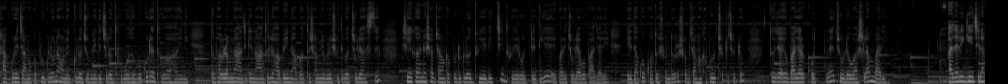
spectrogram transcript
ঠাকুরের জামা কাপড়গুলো না অনেকগুলো জমে গেছিল, ধোবো ধোবো করে ধোয়া হয়নি। তো ভাবলাম না, আজকে না ধুলে হবেই না, আবার তো সামনে বৃহস্পতিবার চলে আসছে। সেই কারণে সব জামা কাপড়গুলো ধুয়ে দিচ্ছি, ধুয়ে রোদ্রে দিয়ে এবারে চলে যাব বাজারে। এই দেখো কত সুন্দর সব জামা কাপড় ছোটো ছোটো। তো যাই হোক, বাজার করতে চলেও আসলাম বাড়ি। বাজারে গিয়েছিলাম,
